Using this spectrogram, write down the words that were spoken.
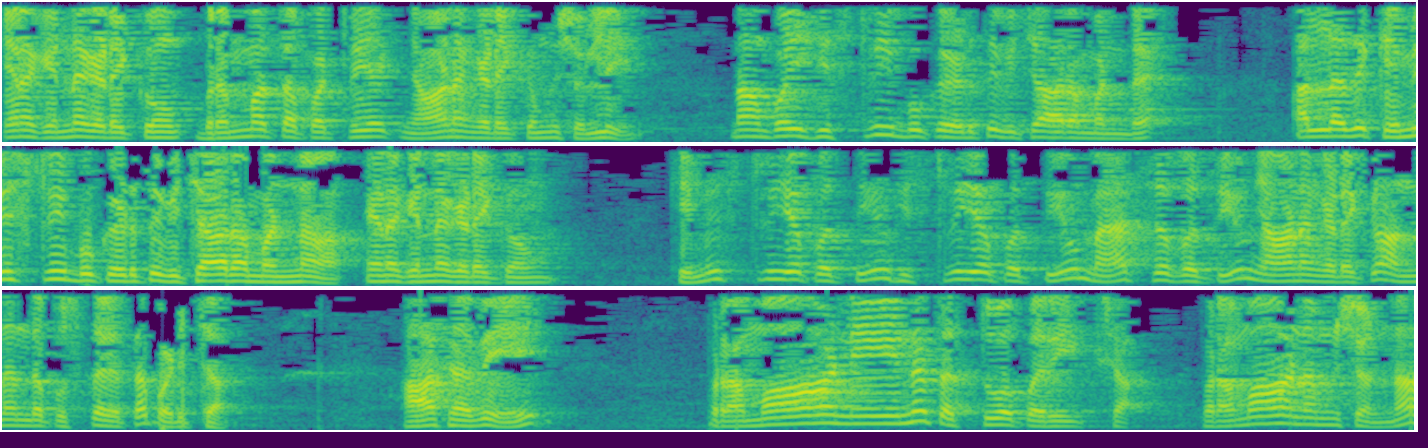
எனக்கு என்ன கிடைக்கும்? பிரம்மத்தை பற்றிய ஞானம் கிடைக்கும்னு சொல்லி நான் போய் ஹிஸ்டரி புக் எடுத்து விசாரம் பண்றேன். அல்லது கெமிஸ்ட்ரி புக் எடுத்து விசாரம் பண்ணா எனக்கு என்ன கிடைக்கும்? கெமிஸ்ட்ரிய பத்தியும் ஹிஸ்டரிய பத்தியும் மேத்ஸ பத்தியும் ஞானம் கிடைக்கும். அந்தந்த புஸ்தகத்தை படிச்சா. ஆகவே பிரமாணேன தத்துவ பரீட்சா. பிரமாணம் சொன்னா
